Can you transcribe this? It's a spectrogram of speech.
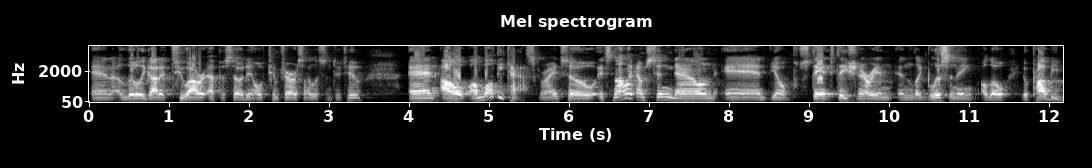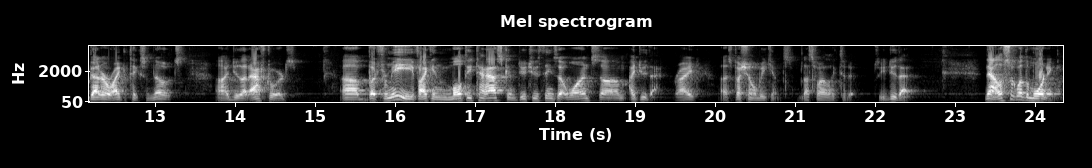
And I literally got a two hour episode in, oh, Tim Ferriss I listened to too. And I'll, I'll multitask, right? So it's not like I'm sitting down and, you know, stay, stationary and, and like listening, although it would probably be better or I could take some notes. I do that afterwards. Uh, but for me, if I can multitask and do two things at once, um, I do that, right? Especially on weekends. That's what I like to do. So you do that. Now, let's talk about the morning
